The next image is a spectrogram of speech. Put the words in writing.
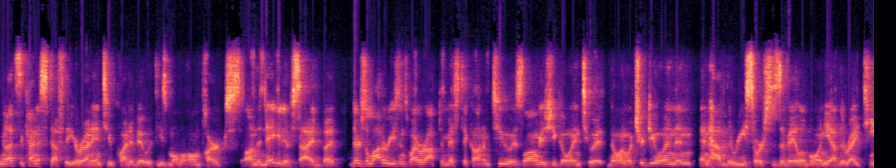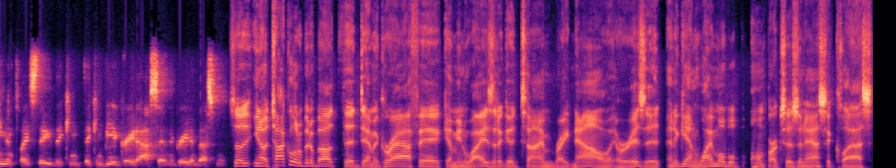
you know, that's the kind of stuff that you run into quite a bit with these mobile home parks on the negative side. But there's a lot of reasons why we're optimistic on them too. As long as you go into it knowing what you're doing and, and have the resources available and you have the right team in place, they, they can they can be a great asset and a great investment. So, you know, talk a little bit about the demographic. I mean, why is it a good time right now, or is it? And again, why mobile home parks as an asset class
